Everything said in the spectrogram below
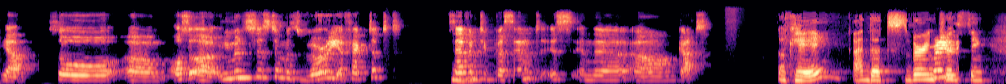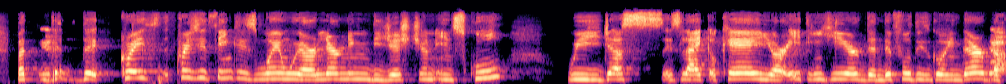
Yeah. So um, also our immune system is very affected. 70% mm-hmm. is in the uh, gut. Okay, and that's very interesting. But the, the crazy crazy thing is when we are learning digestion in school, we just it's like okay, you are eating here, then the food is going there, but yeah.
